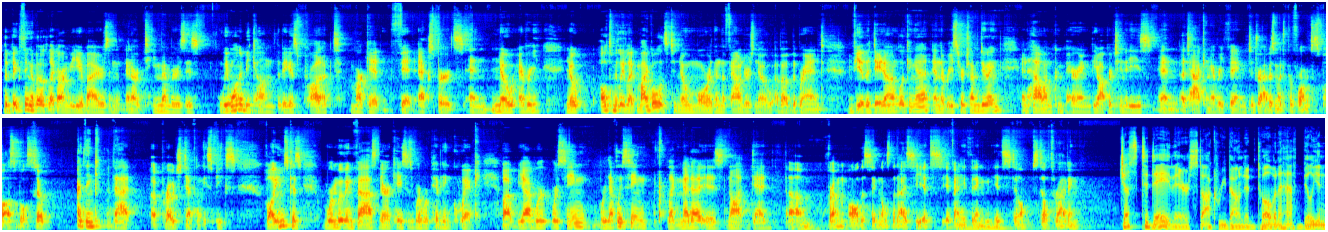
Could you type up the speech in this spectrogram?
The big thing about like our media buyers and, and our team members is we want to become the biggest product market fit experts and know every know ultimately like my goal is to know more than the founders know about the brand via the data I'm looking at and the research I'm doing and how I'm comparing the opportunities and attacking everything to drive as much performance as possible. So I think that approach definitely speaks volumes because we're moving fast. There are cases where we're pivoting quick, but yeah, we're, we're seeing, we're definitely seeing like meta is not dead. Um, from all the signals that I see, it's if anything, it's still still thriving. Just today, their stock rebounded $12.5 billion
